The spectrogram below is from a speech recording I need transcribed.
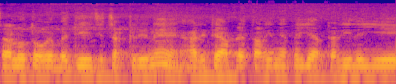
ચાલો તો હવે બધી જ ચકરીને આ રીતે આપણે તળીને તૈયાર કરી લઈએ.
